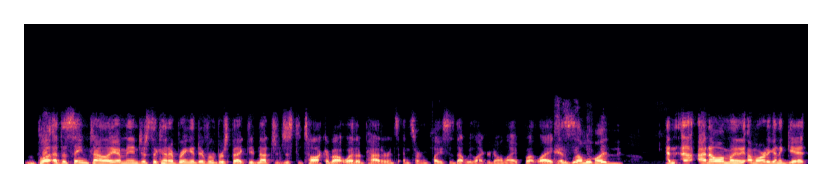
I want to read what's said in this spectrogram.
but at the same time, like I mean, just to kind of bring a different perspective, not to just to talk about weather patterns and certain places that we like or don't like, but like as someone, and I- know I'm gonna, I'm already gonna get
